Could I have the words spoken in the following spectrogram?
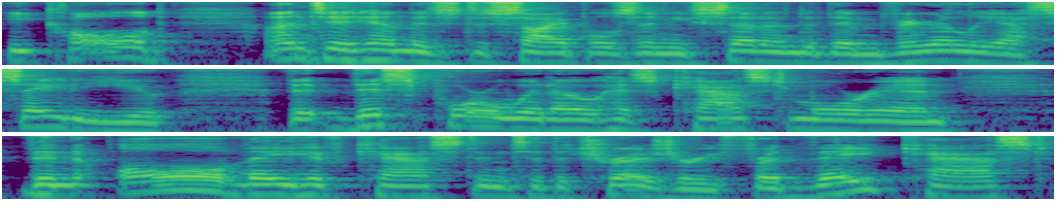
He called unto him his disciples, and he said unto them, Verily I say to you, that this poor widow has cast more in than all they have cast into the treasury, for they cast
